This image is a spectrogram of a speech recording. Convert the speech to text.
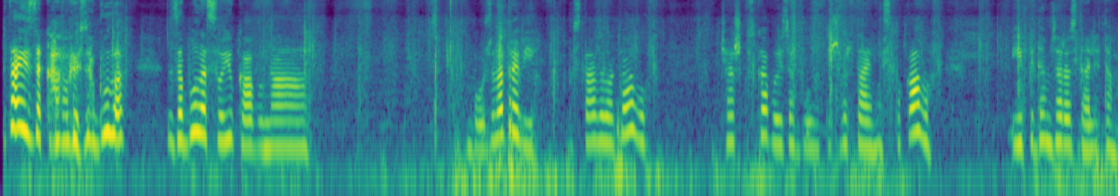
Питаюсь за кавою, забула, забула свою каву на Боже, на траві. Поставила каву, чашку з кавою забула. Тож вертаємось по каву і підемо зараз далі там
